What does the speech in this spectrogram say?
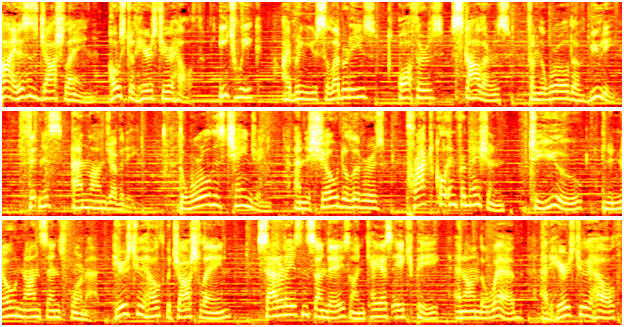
Hi, this is Josh Lane, host of Here's to Your Health. Each week, I bring you celebrities, authors, scholars from the world of beauty, fitness, and longevity. The world is changing, and the show delivers practical information to you in a no nonsense format. Here's to Your Health with Josh Lane, Saturdays and Sundays on KSHP and on the web at Here's to Your Health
